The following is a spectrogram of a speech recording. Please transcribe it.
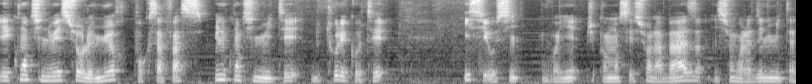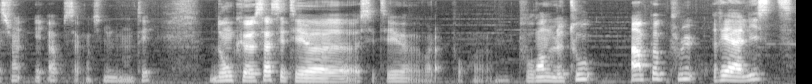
et continuer sur le mur pour que ça fasse une continuité de tous les côtés. Ici aussi, vous voyez, j'ai commencé sur la base. Ici, on voit la délimitation et hop, ça continue de monter. Donc euh, ça, c'était euh, euh, voilà pour, pour rendre le tout un peu plus réaliste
